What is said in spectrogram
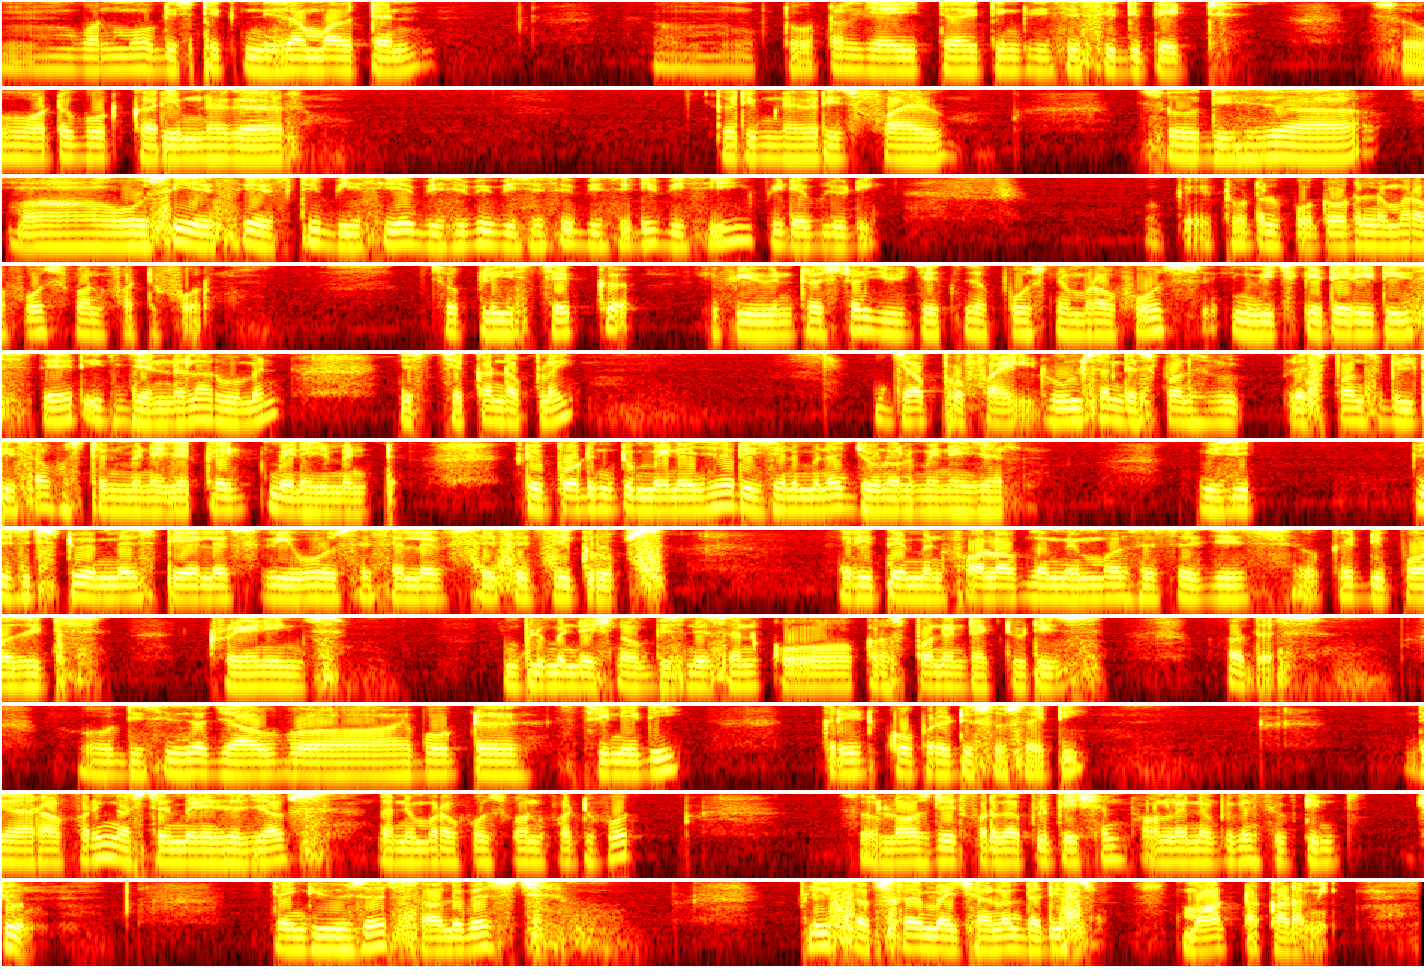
Mm, one more district Nizamabad 10 um, total 8 I think this is Siddipet so what about Karimnagar Karimnagar is 5 so this is a uh, OC SC ST BCA BCB BCC BCD BCE PWD okay total total number of posts 144 so please check if you interested you check the post number of posts in which category it is there. It is general or women. Just check and apply. Job profile rules and responsibilities of assistant manager credit management. Reporting to manager regional manager zonal manager. Visit visits to ms tlfs vos slfs ssg groups. Repayment follow up the members ssgs okay deposits trainings implementation of business and co correspondent activities others. So this is a job uh, about uh, Streenidhi Credit Cooperative Society. They are offering assistant manager jobs the number of posts 144 so last date for the application online application 15th June. Thank you users. All the best. Please subscribe my channel that is smart academy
